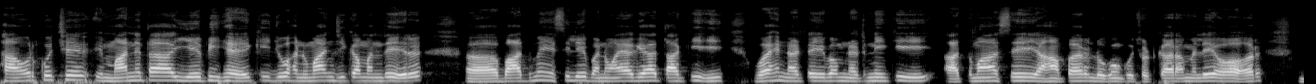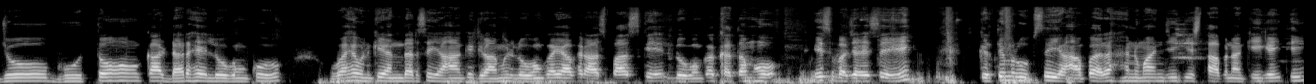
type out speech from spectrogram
हाँ और कुछ मान्यता ये भी है कि जो हनुमान जी का मंदिर बाद में इसीलिए बनवाया गया ताकि वह नट एवं नटनी की आत्मा से यहाँ पर लोगों को छुटकारा मिले और जो भूतों का डर है लोगों को, वह उनके अंदर से यहाँ के ग्रामीण लोगों का या फिर आसपास के लोगों का ख़त्म हो। इस वजह से कृत्रिम रूप से यहाँ पर हनुमान जी की स्थापना की गई थी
